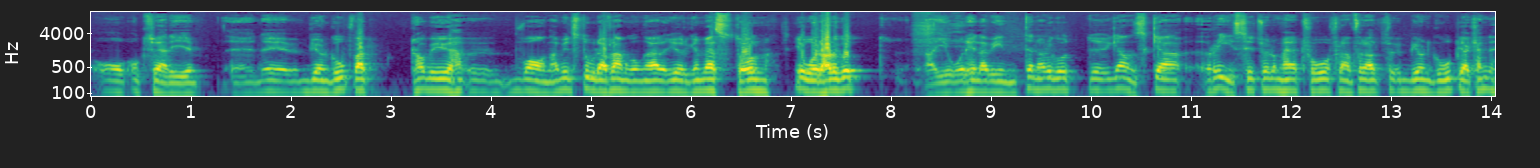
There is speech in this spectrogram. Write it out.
och, och Sverige. Eh, det är, Björn Goop vart, har vi ju eh, vana vid stora framgångar. Jörgen Westholm. I år har det gått Ja, I år hela vintern har det gått eh, ganska risigt för de här två. Framförallt för Björn Goop. Jag kan,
